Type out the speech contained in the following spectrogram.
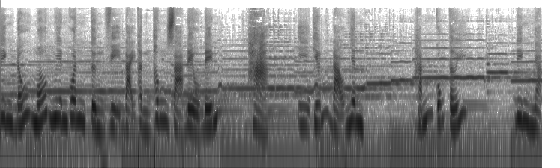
Linh đấu mố nguyên quân từng vị đại thần thông giả đều đến. Hả Y kiếm đạo nhân. Hắn cũng tới. Đinh nhạc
